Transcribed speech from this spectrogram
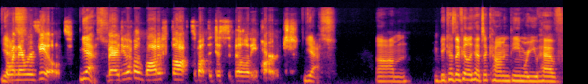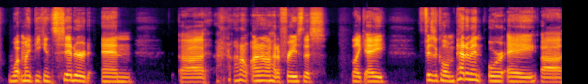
yes. when they're revealed. yes. But I do have a lot of thoughts about the disability part. Yes. Um, because I feel like that's a common theme where you have what might be considered an uh I don't I don't know how to phrase this like a physical impediment or a uh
